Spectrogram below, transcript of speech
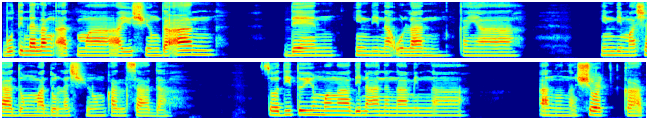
Buti na lang at maayos yung daan. Then, hindi na ulan. Kaya, hindi masyadong madulas yung kalsada. So, dito yung mga dinaanan namin na ano na, shortcut.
